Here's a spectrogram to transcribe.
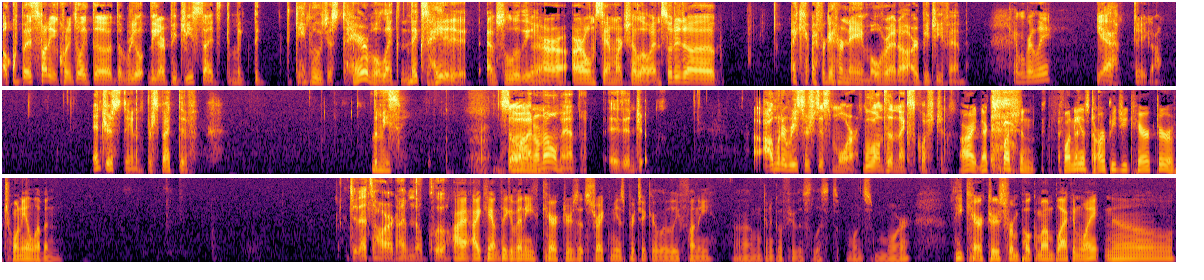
But it's funny according to like the the real the RPG sites, the the, the gameplay was just terrible. Like Nix hated it absolutely. Our our own Sam Marcello, and so did uh, I can't I forget her name over at uh, RPG Fan. Kimberly? Yeah, there you go. Interesting perspective. Let me see. So I don't know, man. It's inter- I- I'm going to research this more. Move on to the next question. All right, next question. Funniest RPG character of 2011. Dude, that's hard. I have no clue. I, I can't think of any characters that strike me as particularly funny. Uh, I'm going to go through this list once more. The characters from Pokemon Black and White? No.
